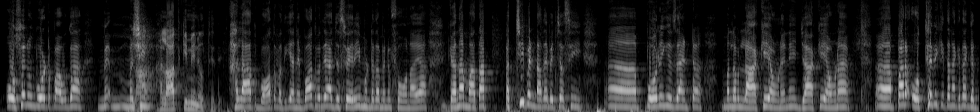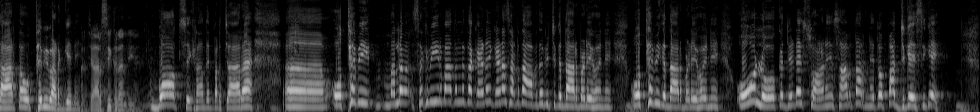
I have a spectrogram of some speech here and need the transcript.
ਉਸੇ ਨੂੰ ਵੋਟ ਪਾਊਗਾ। ਮਸ਼ੀਨ ਹਾਲਾਤ ਕਿਵੇਂ ਨੇ ਉੱਥੇ ਦੇ? ਹਾਲਾਤ ਬਹੁਤ ਵਧੀਆ ਨੇ ਬਹੁਤ ਵਧੀਆ। ਅੱਜ ਸਵੇਰੇ ਹੀ ਮੁੰਡੇ ਦਾ ਮੈਨੂੰ ਫੋਨ ਆਇਆ। ਕਹਿੰਦਾ ਮਾਤਾ 25 ਪਿੰਡਾਂ ਦੇ ਵਿੱਚ ਅਸੀਂ ਪੋਲਿੰਗ ਏਜੰਟ ਮਤਲਬ ਲਾ ਕੇ ਆਉਣੇ ਨੇ ਜਾ ਕੇ ਆਉਣਾ ਪਰ ਉੱਥੇ ਵੀ ਕਿਤੇ ਨਾ ਕਿਤੇ ਗਦਾਰ ਤਾਂ ਉੱਥੇ ਵੀ ਵੜ ਗਏ ਨੇ। ਪ੍ਰਚਾਰ ਸਿਖਰਾਂ ਹੈ ਬਹੁਤ ਸਿਖਰਾਂ ਦੇ ਪ੍ਰਚਾਰ ਹੈ। ਉੱਥੇ ਵੀ ਮਤਲਬ ਸੁਖਬੀਰ ਬਾਦਲ ਨੇ ਤਾਂ ਕਹਿਣਾ ਹੀ ਕਹਿਣਾ ਸਾਡੇ ਤਾਂ ਆਪ ਦੇ ਵਿੱਚ ਗਦਾਰ ਬੜੇ ਹੋਏ ਨੇ। ਉੱਥੇ ਵੀ ਗਦਾਰ ਬੜੇ ਹੋਏ ਨੇ। ਉਹ ਲੋਕ ਜਿਹੜੇ ਸੁਆਣੇ ਸਾਹਿਬ ਧਰਨੇ ਤੋਂ ਭੱਜ ਗਏ ਸੀਗੇ।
